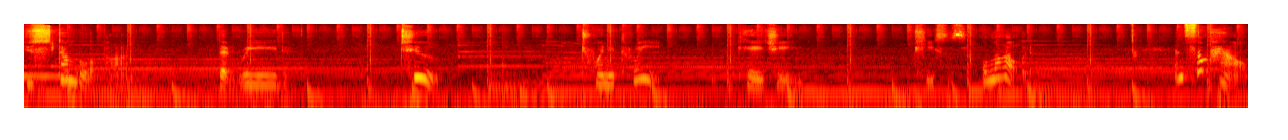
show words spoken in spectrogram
you stumble upon that read 2 23 kg pieces allowed. And somehow,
